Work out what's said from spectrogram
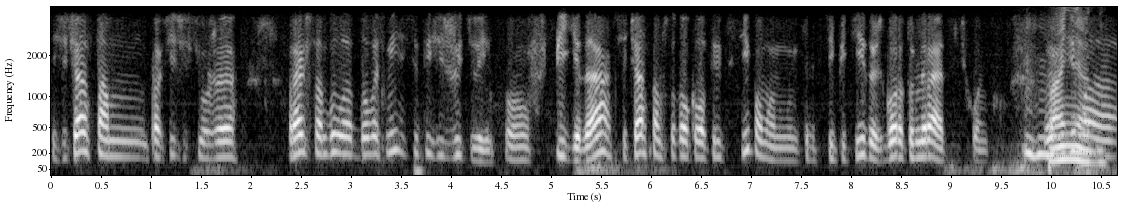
и сейчас там практически уже... Раньше там было до 80 тысяч жителей э, в пике, да? Сейчас там что-то около 30, по-моему, 35, то есть город умирает потихоньку. Мгм. Ну, Понятно. видимо,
